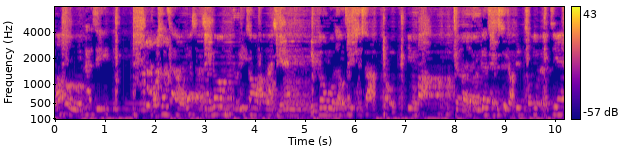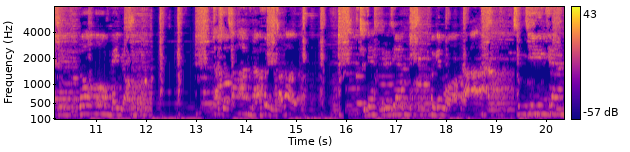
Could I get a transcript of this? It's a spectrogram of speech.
往后开心。我说，在我的想象中，有一双滑板鞋，与众不同，最时尚又硬棒，整个城市上边所有的街都没有。他说，将来会找到的。时间，时间会给我答案。星期天，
